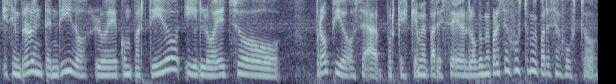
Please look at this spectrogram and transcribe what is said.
Y siempre lo he entendido, lo he compartido y lo he hecho propio, o sea, porque es que me parece, lo que me parece justo, me parece justo.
